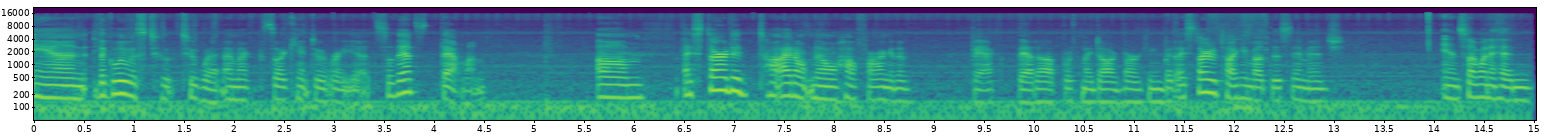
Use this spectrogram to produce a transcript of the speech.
And the glue is too, too wet, I'm not, so I can't do it right yet. So that's that one. Um, I started, I don't know how far I'm gonna back that up with my dog barking, but I started talking about this image. And so I went ahead and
